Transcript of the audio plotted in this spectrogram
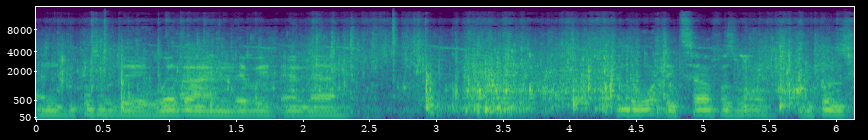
and because of the weather and every and uh, and the water itself as well because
